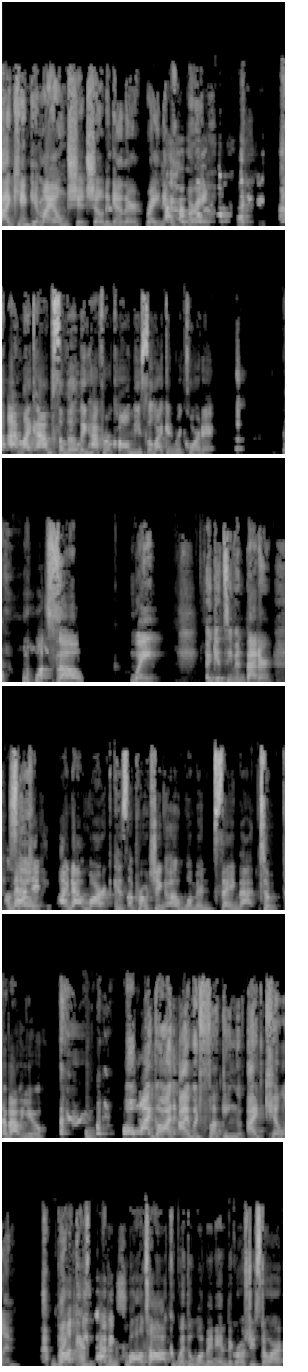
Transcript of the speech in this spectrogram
i can't get my own shit show together right now all right I'm like, absolutely. Have her call me so I can record it. so wait it gets even better Imagine so, you find out Mark is approaching a woman saying that to about you. oh my god i would fucking i'd kill him Buck is having small talk with a woman in the grocery store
